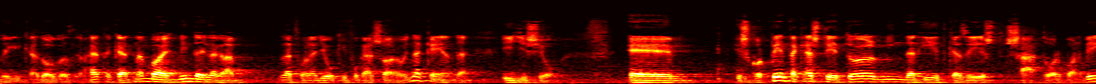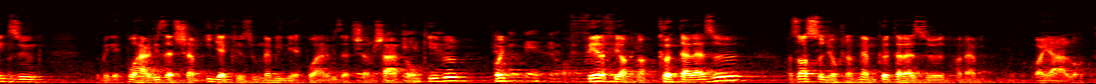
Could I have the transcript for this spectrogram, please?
végig kell dolgozni a heteket, nem baj, mindegy, legalább lett volna egy jó kifogás arra, hogy ne kelljen, de így is jó. E, és akkor péntek estétől minden étkezést sátorban végzünk, még egy pohár vizet sem, igyekezzünk nem inni egy pohár vizet sem sátron kívül, hogy a férfiaknak kötelező, az asszonyoknak nem kötelező, hanem ajánlott.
